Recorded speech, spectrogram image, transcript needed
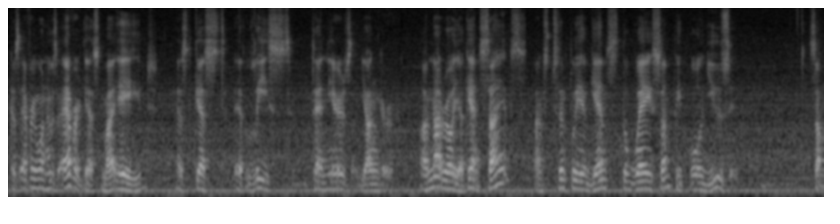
Because everyone who's ever guessed my age has guessed at least 10 years younger. I'm not really against science. I'm simply against the way some people use it. Some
